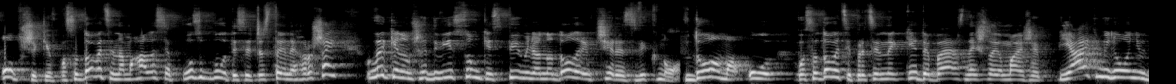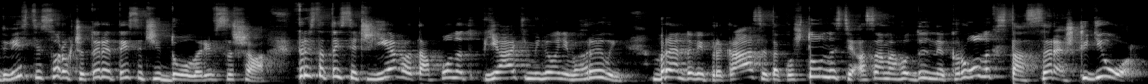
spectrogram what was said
обшуків посадовиці намагалися позбутися частини грошей, викинувши дві сумки з півмільйона доларів через вікно. Вдома у посадовиці працівники ДБР знайшли майже 5 мільйонів 244 тисячі доларів США, 300 тисяч євро та понад 5 мільйонів гривень, брендові прикраси та коштовності, а саме годинник Rolex та сережки Dior.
